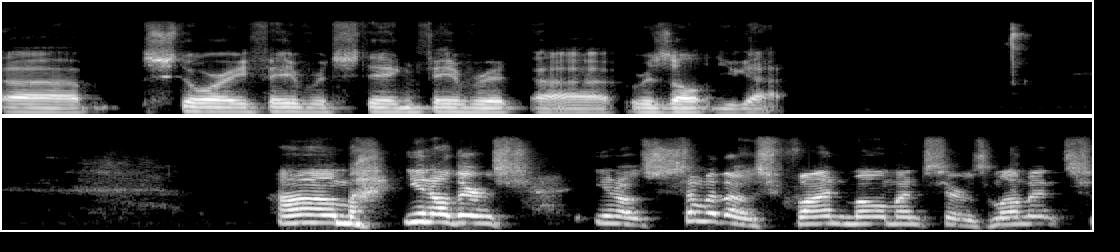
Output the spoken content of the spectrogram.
uh, story, favorite sting, favorite uh, result you got? Um, you know, there's you know some of those fun moments there's moments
